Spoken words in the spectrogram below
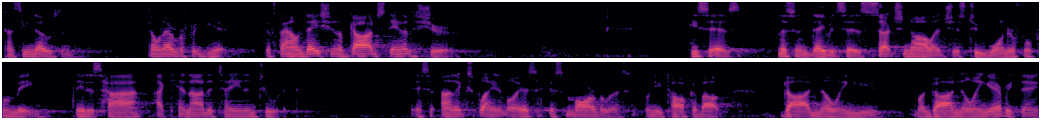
because he knows them. Don't ever forget the foundation of God standeth sure. He says, Listen, David says, such knowledge is too wonderful for me. It is high, I cannot attain unto it. It's unexplainable, it's, it's marvelous when you talk about God knowing you, God knowing everything,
